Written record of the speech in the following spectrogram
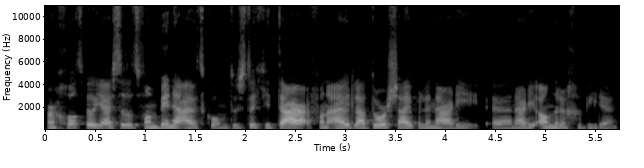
Maar God wil juist dat het van binnenuit komt. Dus dat je het daar vanuit laat doorcijpelen naar die, uh, naar die andere gebieden.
